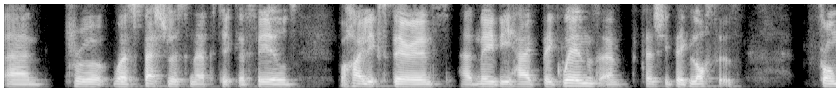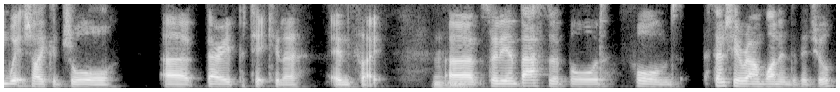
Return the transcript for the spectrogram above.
and were specialists in their particular fields were highly experienced, had maybe had big wins and potentially big losses, from which I could draw a very particular insight. Mm-hmm. Uh, so the ambassador board formed essentially around one individual,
